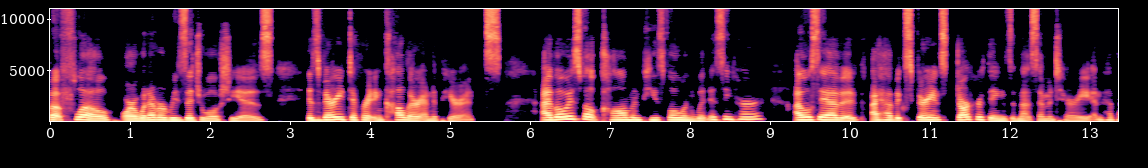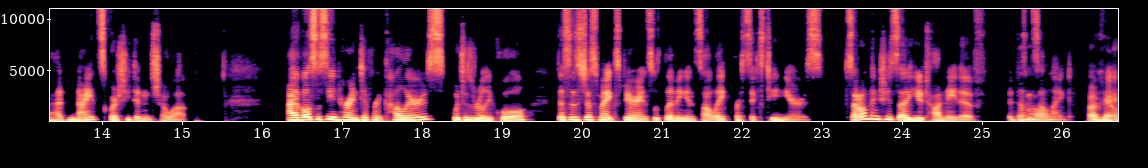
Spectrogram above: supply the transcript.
But Flo, or whatever residual she is, is very different in color and appearance. I've always felt calm and peaceful when witnessing her, I will say I've, I have experienced darker things in that cemetery and have had nights where she didn't show up. I've also seen her in different colors, which is really cool. This is just my experience with living in Salt Lake for 16 years. So I don't think she's a Utah native. It doesn't Oh, sound like. okay.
